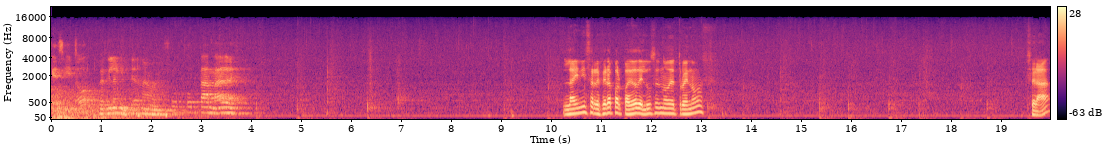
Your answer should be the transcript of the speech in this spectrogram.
Que si no, Perdí la linterna, puta madre. Se refiere a parpadeo de luces, no de truenos. ¿Será?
